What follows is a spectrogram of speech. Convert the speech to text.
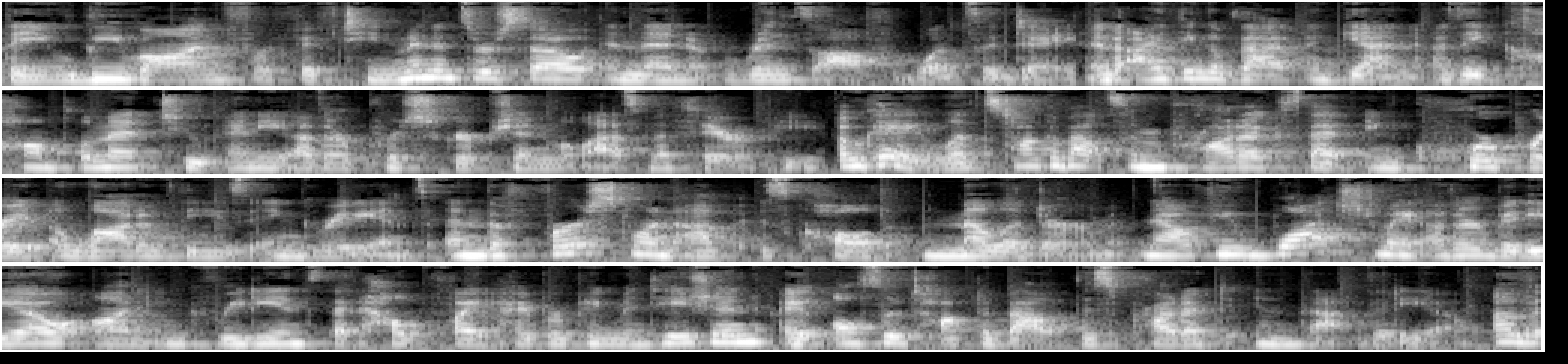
that you leave on for 15 minutes or so and then rinse off once a day. And I think of that again as a complement to any other prescription melasma therapy. Okay, let's talk about some products that incorporate a lot of these ingredients. And the first one up is called Meladerm. Now, if you watched my other video on ingredients that help fight hyperpigmentation, I also talked about this product in that video. Of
